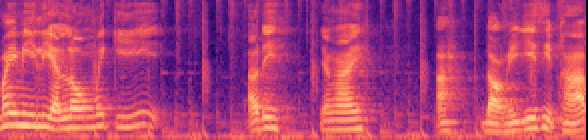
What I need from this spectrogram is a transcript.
ไม่มีเหรียญลงเมื่อกี้ เอาดิ ยังไง อะ ดอกนี้ 20 ครับ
